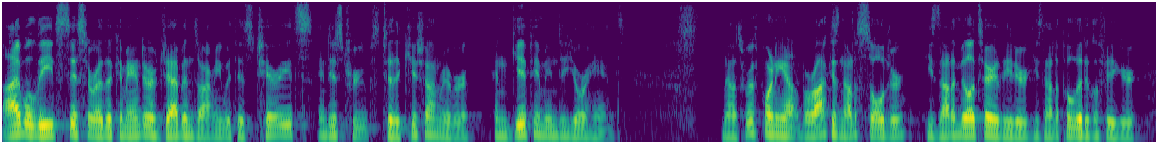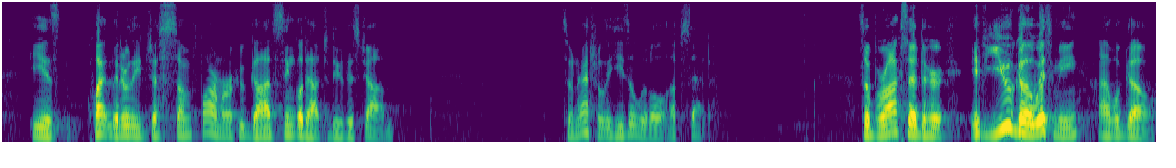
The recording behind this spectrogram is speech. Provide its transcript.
I will lead Sisera, the commander of Jabin's army, with his chariots and his troops to the Kishon River and give him into your hands. Now, it's worth pointing out Barak is not a soldier, he's not a military leader, he's not a political figure. He is quite literally just some farmer who God singled out to do this job. So naturally, he's a little upset. So Barak said to her, If you go with me, I will go.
